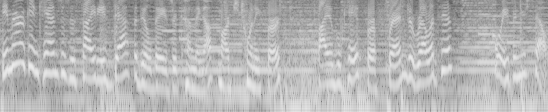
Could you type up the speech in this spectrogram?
The American Cancer Society's Daffodil Days are coming up March 21st. Buy a bouquet for a friend, a relative, or even yourself.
